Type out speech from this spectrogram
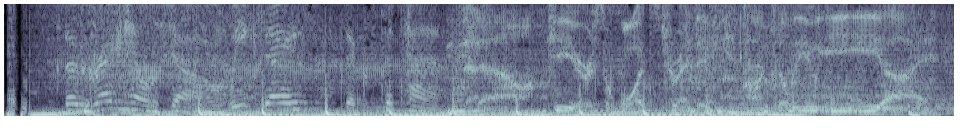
The Greg Hill Show, weekdays 6 to 10. Now, here's what's trending on WEEI.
